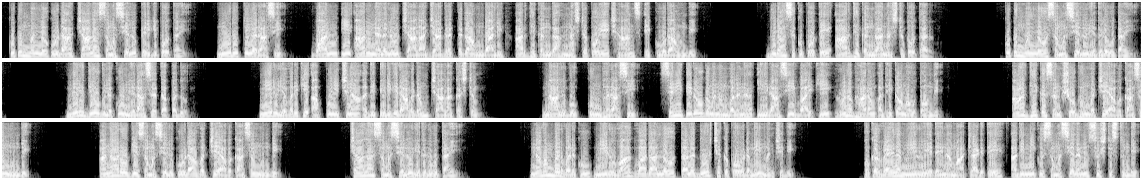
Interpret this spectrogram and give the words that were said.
కుటుంబంలో కూడా చాలా సమస్యలు పెరిగిపోతాయి. మూడు తుల రాశి. వారు ఈ ఆరు నెలలు చాలా జాగ్రత్తగా ఉండాలి ఆర్థికంగా నష్టపోయే ఛాన్స్ ఎక్కువగా ఉంది. దురాశకు పోతే ఆర్థికంగా నష్టపోతారు. కుటుంబంలో సమస్యలు ఎదురవుతాయి. నిరుద్యోగులకు నిరాశ తప్పదు. మీరు ఎవరికి అప్పు ఇచ్చినా అది తిరిగి రావడం చాలా కష్టం. నాలుగు కుంభరాశి. శని తిరోగమనం వలన ఈ రాశి వారికి రుణభారం అధికం అవుతోంది. ఆర్థిక సంక్షోభం వచ్చే అవకాశం ఉంది. అనారోగ్య సమస్యలు కూడా వచ్చే అవకాశం ఉంది. చాలా సమస్యలు ఎదురవుతాయి. నవంబర్ వరకు మీరు వాగ్వాదాల్లో తల దూర్చకపోవడమే మంచిది. ఒకవేళ మీరు ఏదైనా మాట్లాడితే అది మీకు సమస్యలను సృష్టిస్తుంది.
